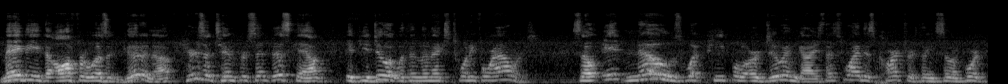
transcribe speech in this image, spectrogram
maybe the offer wasn't good enough. Here's a 10% discount if you do it within the next 24 hours so it knows what people are doing guys. That's why this Kartra thing is so important.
